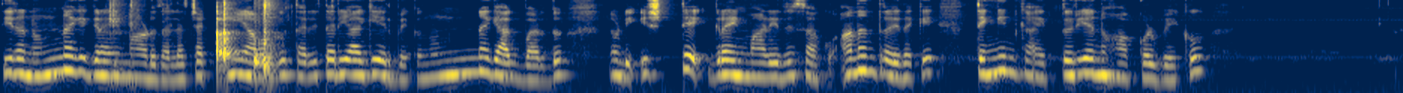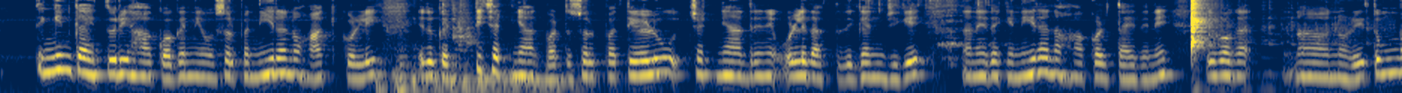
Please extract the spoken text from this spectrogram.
ತೀರಾ ನುಣ್ಣಗೆ ಗ್ರೈಂಡ್ ಮಾಡೋದಲ್ಲ, ಚಟ್ನಿ ಯಾವಾಗಲೂ ತರಿತರಿಯಾಗೇ ಇರಬೇಕು. ನುಣ್ಣಗೆ ಆಗಬಾರ್ದು. ನೋಡಿ, ಇಷ್ಟೇ ಗ್ರೈಂಡ್ ಮಾಡಿದರೆ ಸಾಕು. ಆನಂತರ ಇದಕ್ಕೆ ತೆಂಗಿನಕಾಯಿ ತುರಿಯನ್ನು ಹಾಕ್ಕೊಳ್ಬೇಕು. ತೆಂಗಿನಕಾಯಿ ತುರಿ ಹಾಕುವಾಗ ನೀವು ಸ್ವಲ್ಪ ನೀರನ್ನು ಹಾಕಿಕೊಳ್ಳಿ. ಇದು ಗಟ್ಟಿ ಚಟ್ನಿ ಆಗಬಾರ್ದು. ಸ್ವಲ್ಪ ತೆಳು ಚಟ್ನಿ ಆದ್ರೇ ಒಳ್ಳೆಯದಾಗ್ತದೆ ಗಂಜಿಗೆ. ನಾನು ಇದಕ್ಕೆ ನೀರನ್ನು ಹಾಕ್ಕೊಳ್ತಾ ಇದ್ದೇನೆ. ಇವಾಗ ನೋಡಿ, ತುಂಬ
